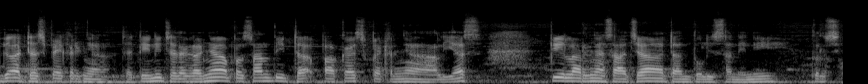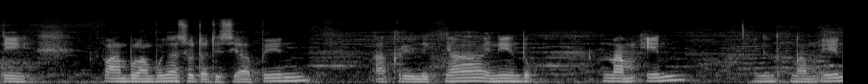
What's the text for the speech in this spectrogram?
Nggak ada spekernya. Jadi ini jaringannya pesan tidak pakai spekernya, alias pilarnya saja dan tulisan ini. Terus ini lampu-lampunya sudah disiapin, akriliknya ini untuk 6 in, ini untuk 6 in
